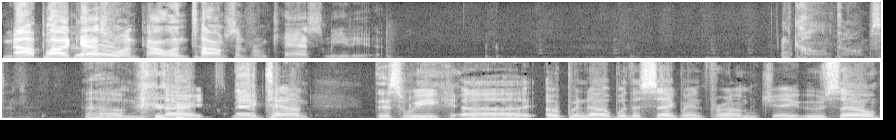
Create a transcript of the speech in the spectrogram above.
not Podcast so- One. Colin Thompson from Cast Media. Colin Thompson. Um, all right, SmackDown. this week uh, opened up with a segment from Jey Uso.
